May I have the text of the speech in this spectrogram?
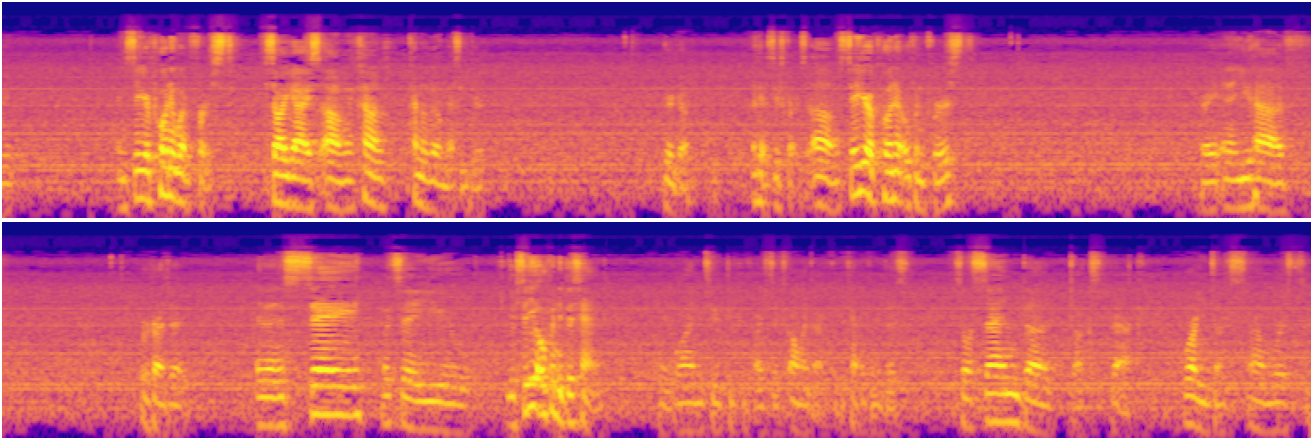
Right? And say your opponent went first. Sorry guys, um, kind of kind of a little messy here. Here we go. Okay, six cards. Um, say your opponent opened first right? And you have four cards, right? And then say, let's say you, you say you open it this hand. Okay, one, two, three, four, five, six. Oh my god, you can't open this. So send the Dux back. Where are you Dux? Um, where's the?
